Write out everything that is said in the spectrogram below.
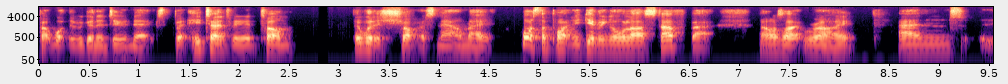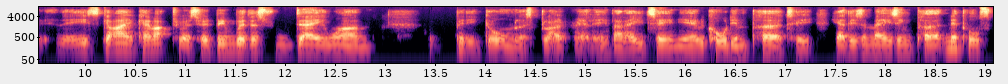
about what they were going to do next. But he turned to me and went, Tom, they would have shot us now, mate. What's the point in giving all our stuff back? And I was like, right. And this guy came up to us who had been with us from day one. Pretty gormless bloke, really, about 18 years. We called him Perty. He had these amazing pert nipples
